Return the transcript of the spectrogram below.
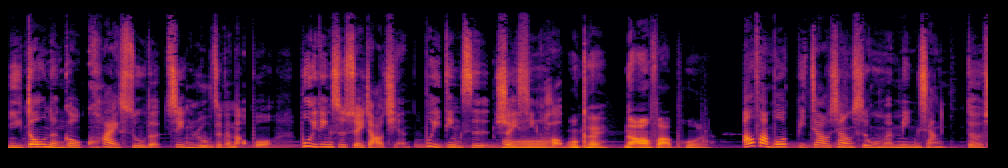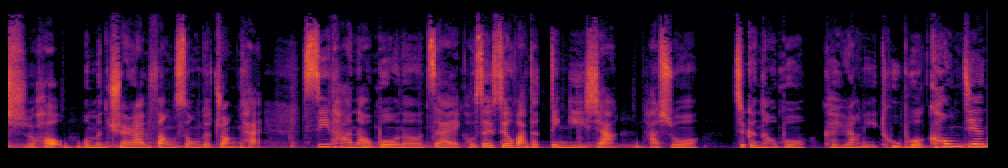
你都能够快速的进入这个脑波，不一定是睡觉前，不一定是睡醒后。哦、OK，那 Alpha 波呢？Alpha 波比较像是我们冥想的时候，我们全然放松的状态。西塔脑波呢，在 Jose Silva 的定义下，他说。这个脑波可以让你突破空间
